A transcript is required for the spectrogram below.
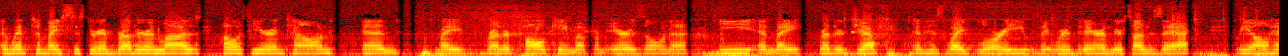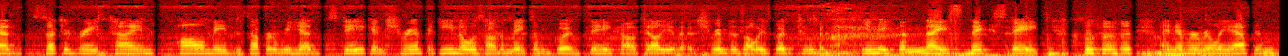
I went to my sister and brother in law's house here in town, and my brother Paul came up from Arizona. He and my brother Jeff and his wife Lori they were there, and their son Zach. we all had such a great time. Paul made the supper. We had steak and shrimp, and he knows how to make some good steak. I'll tell you that shrimp is always good too, but he makes a nice thick steak. I never really asked him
